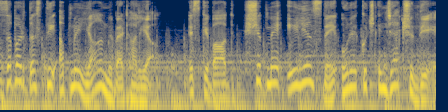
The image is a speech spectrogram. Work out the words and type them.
ज़बरदस्ती अपने यान में बैठा लिया। इसके बाद शिप में एलियंस ने उन्हें कुछ इंजेक्शन दिए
